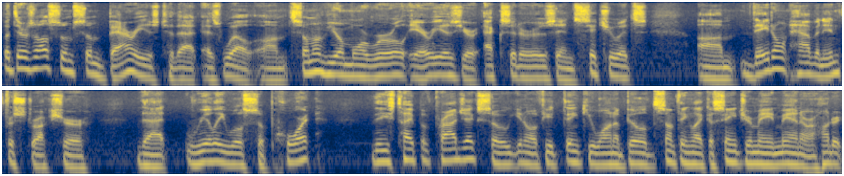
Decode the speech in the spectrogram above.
but there's also some barriers to that as well. Um, some of your more rural areas, your Exeters and Scituates, um, they don't have an infrastructure that really will support these type of projects. So, you know, if you think you want to build something like a St. Germain Manor, 100,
